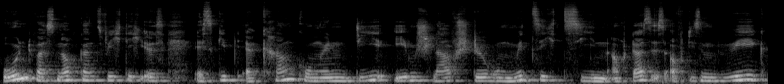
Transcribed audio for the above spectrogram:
Und was noch ganz wichtig ist, es gibt Erkrankungen, die eben Schlafstörungen mit sich ziehen. Auch das ist auf diesem Weg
